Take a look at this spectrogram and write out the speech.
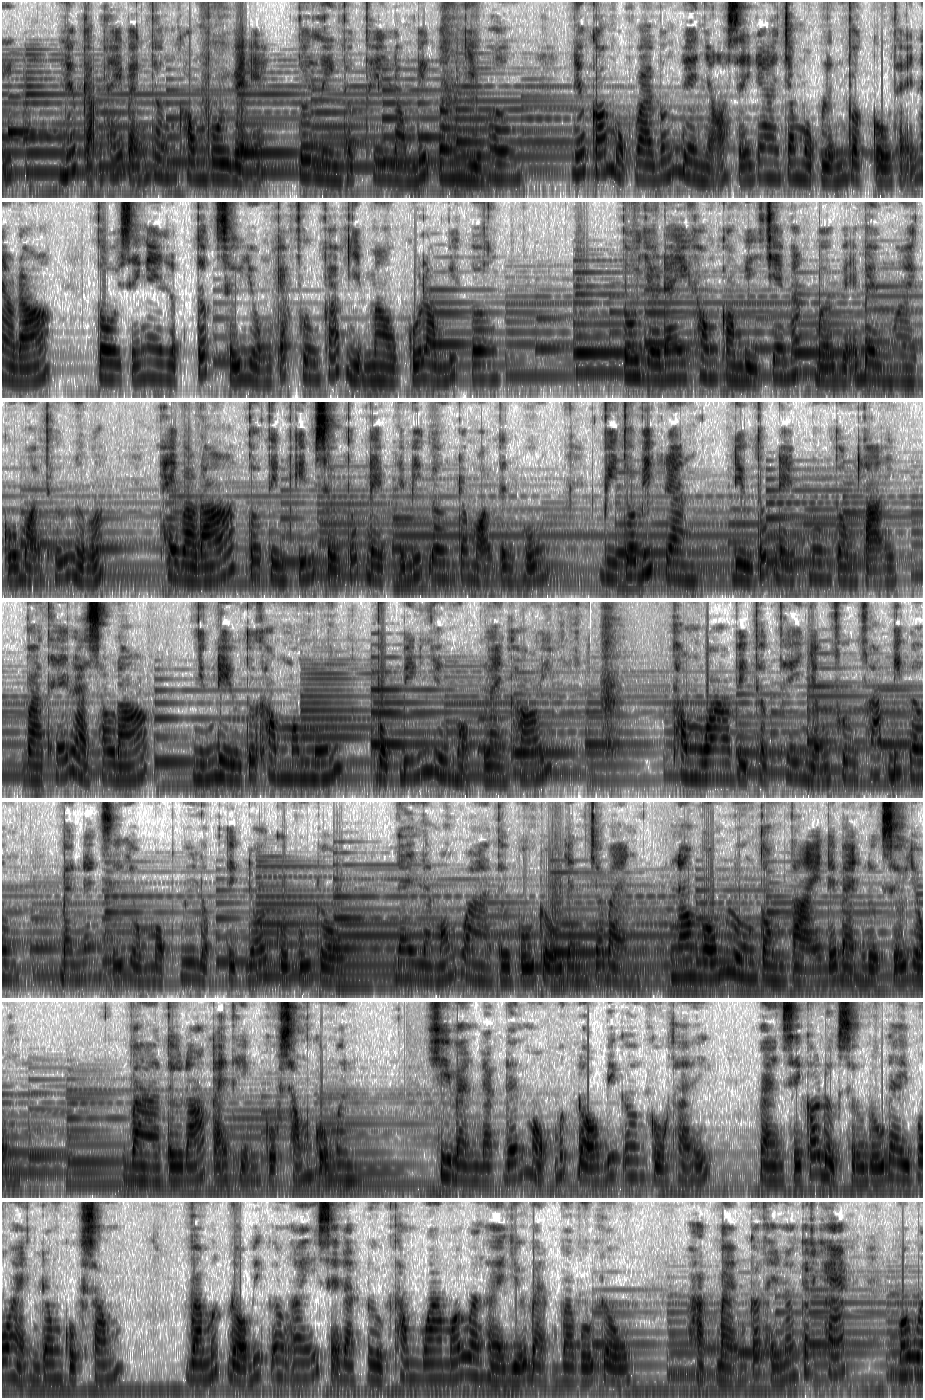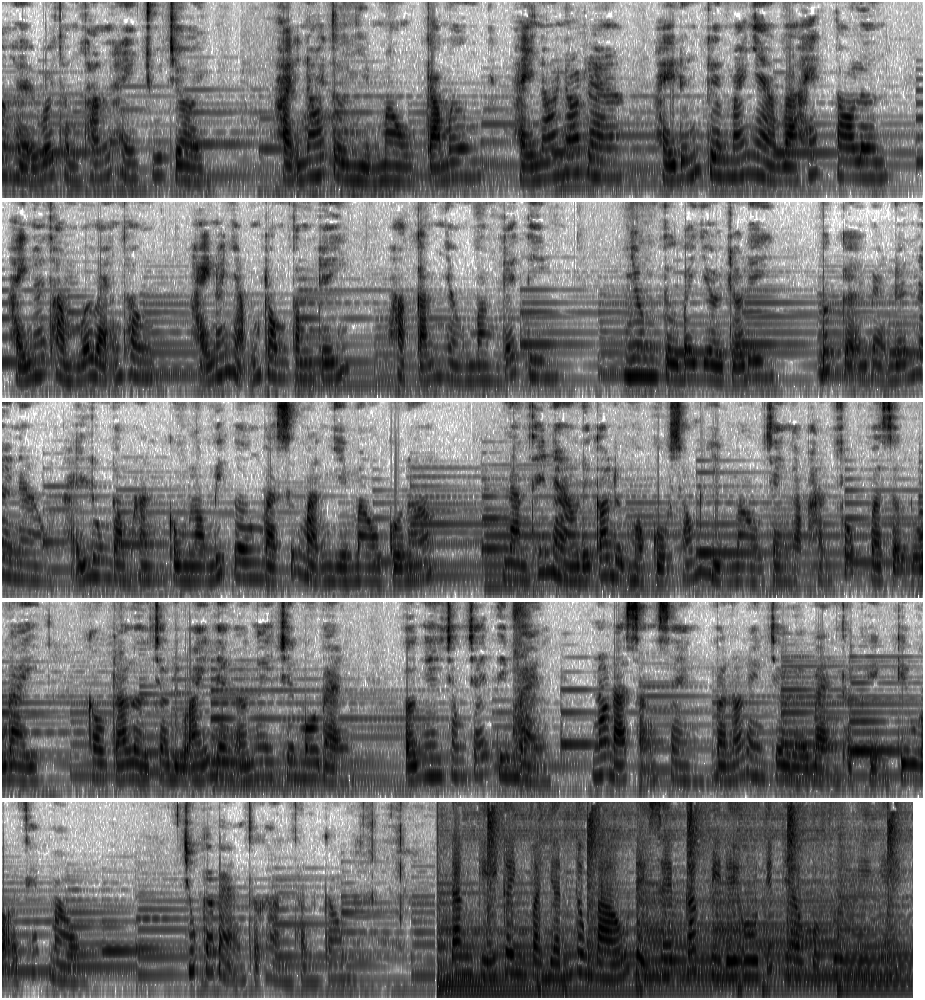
Nếu cảm thấy bản thân không vui vẻ, tôi liền thực thi lòng biết ơn nhiều hơn. Nếu có một vài vấn đề nhỏ xảy ra trong một lĩnh vực cụ thể nào đó, tôi sẽ ngay lập tức sử dụng các phương pháp nhiệm màu của lòng biết ơn. Tôi giờ đây không còn bị che mắt bởi vẻ bề ngoài của mọi thứ nữa thay vào đó, tôi tìm kiếm sự tốt đẹp để biết ơn trong mọi tình huống. Vì tôi biết rằng, điều tốt đẹp luôn tồn tại. Và thế là sau đó, những điều tôi không mong muốn vụt biến như một làn khói. Thông qua việc thực thi những phương pháp biết ơn, bạn đang sử dụng một quy luật tuyệt đối của vũ trụ. Đây là món quà từ vũ trụ dành cho bạn. Nó vốn luôn tồn tại để bạn được sử dụng. Và từ đó cải thiện cuộc sống của mình khi bạn đạt đến một mức độ biết ơn cụ thể, bạn sẽ có được sự đủ đầy vô hạn trong cuộc sống. Và mức độ biết ơn ấy sẽ đạt được thông qua mối quan hệ giữa bạn và vũ trụ. Hoặc bạn có thể nói cách khác, mối quan hệ với thần thánh hay chúa trời. Hãy nói từ nhiệm màu, cảm ơn. Hãy nói nó ra. Hãy đứng trên mái nhà và hét to lên. Hãy nói thầm với bản thân. Hãy nói nhẩm trong tâm trí hoặc cảm nhận bằng trái tim nhưng từ bây giờ trở đi, bất kể bạn đến nơi nào, hãy luôn đồng hành cùng lòng biết ơn và sức mạnh nhiệm màu của nó. Làm thế nào để có được một cuộc sống nhiệm màu tràn ngập hạnh phúc và sự đủ đầy? Câu trả lời cho điều ấy đang ở ngay trên môi bạn. Ở ngay trong trái tim bạn, nó đã sẵn sàng và nó đang chờ đợi bạn thực hiện kêu gọi phép màu. Chúc các bạn thực hành thành công đăng ký kênh và nhấn thông báo để xem các video tiếp theo của Phương Nhi nhé.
